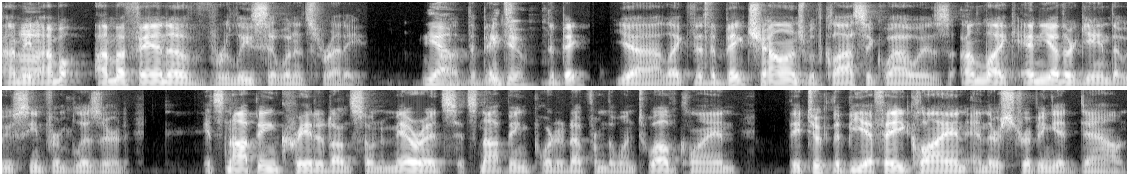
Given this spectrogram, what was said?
I mean, uh, I'm a, I'm a fan of release it when it's ready. Yeah, uh, the big the big yeah, like the the big challenge with Classic WoW is unlike any other game that we've seen from Blizzard, it's not being created on Sona merits. It's not being ported up from the 112 client. They took the BFA client and they're stripping it down.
